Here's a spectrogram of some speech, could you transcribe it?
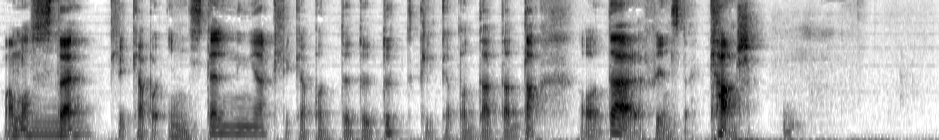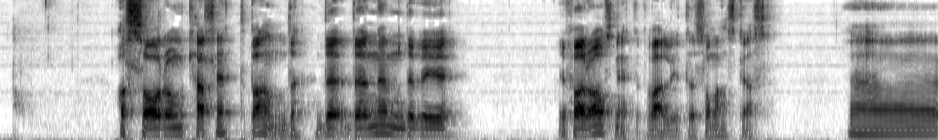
Man måste klicka på inställningar, klicka på dududut, klicka på da da da och där finns det kanske. Vad sa du om kassettband? Det, det nämnde vi i förra avsnittet var lite som hastigast. eh,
